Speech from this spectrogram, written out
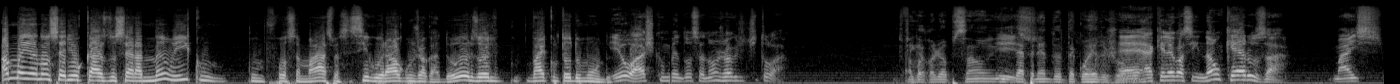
Amanhã não seria o caso do Ceará não ir com, com força máxima, se segurar alguns jogadores, ou ele vai com todo mundo? Eu acho que o Mendonça não joga de titular. Fica com a opção, Isso. dependendo do decorrer do jogo. É né? aquele negócio assim, não quero usar. Mas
